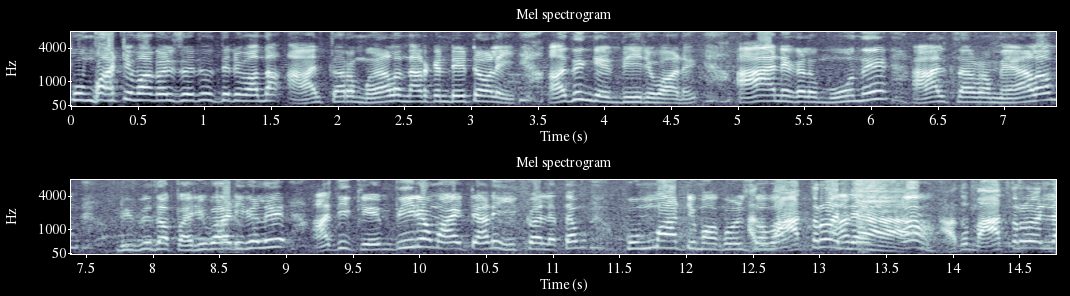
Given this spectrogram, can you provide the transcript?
കുമ്മാട്ടി മഹോത്സവത്തിന് വന്ന ആൽത്തറ മേളം നടക്കേണ്ടിട്ടോളേ അതും ഗംഭീരമാണ്. ആനകൾ മൂന്ന് ആൽത്തറ മേളം വിവിധ പരിപാടികൾ അതിഗംഭീരമായിട്ടാണ് ഈ കൊല്ലത്തെ കുമ്മാട്ടി മഹോത്സവം മാത്രമല്ല അത് മാത്രമല്ല.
